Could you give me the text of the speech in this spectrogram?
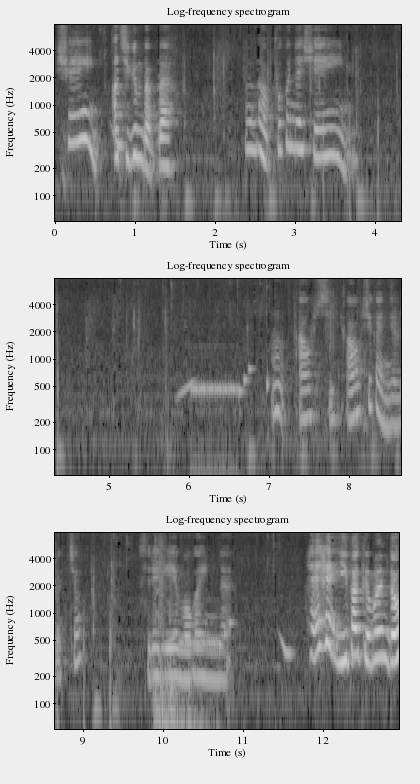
쉐인. 아, 지금 바빠. 응, 바쁘구나, 쉐인. 응, 9시. 9시가 안 열렸죠? 쓰레기에 뭐가 있나. 헤헤, 이봐, 그만둬.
